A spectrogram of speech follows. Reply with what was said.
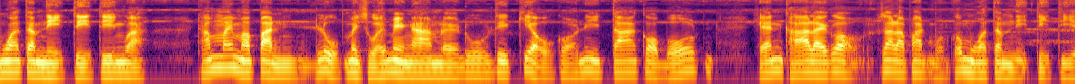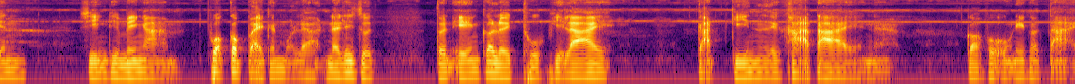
มัวตำหนิติติงว่าทำไมมาปั่นรูปไม่สวยไม่งามเลยดูที่เกี่ยวก็นี่ตาก็โบดแขนขาอะไรก็สารพัดหมดก็มัวตำหนิติเตียน สิ่งที่ไม่งาม พวกก็ไปกันหมดแล้ว ในที่สุดตนเองก็เลยถูกผีร้าย กัดกินหรือฆ่าตายนะก็พระองค์นี้ก็ตาย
